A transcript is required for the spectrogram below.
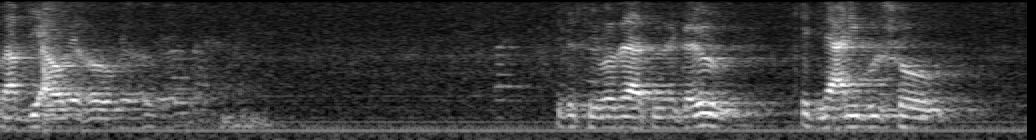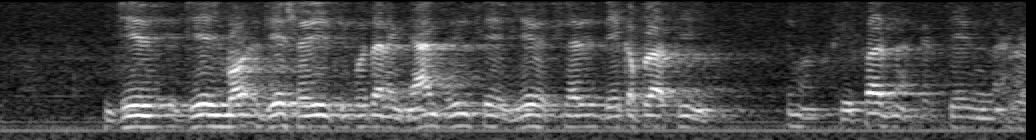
બાપજી આવો બેહો. એટલે શ્રીમદાસને કહ્યું કે જ્ઞાની પુરુષો જે જે શરીરથી પોતાને જ્ઞાન થયું છે જે શરીર બે કપડાથી એમાં ફેરફાર ના કરે ચેન્જ ના કરે.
